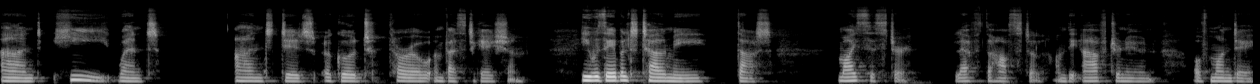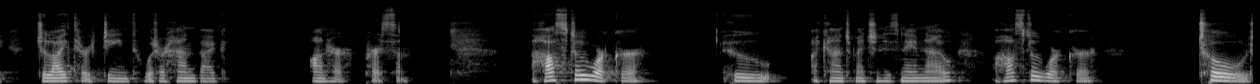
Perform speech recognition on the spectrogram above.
And he went and did a good, thorough investigation. He was able to tell me that my sister left the hostel on the afternoon of Monday, July 13th, with her handbag on her person. A hostel worker who I can't mention his name now, a hostel worker told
